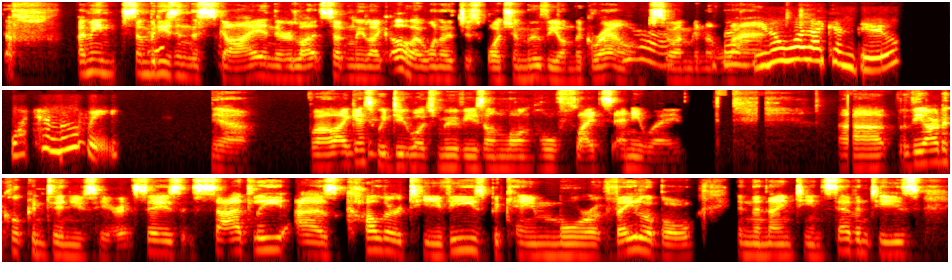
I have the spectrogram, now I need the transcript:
I mean, somebody's in the sky and they're like, suddenly like, oh, I want to just watch a movie on the ground, Yeah, so I'm going to land. you know what I can do? Watch a movie. Yeah. Well, I guess we do watch movies on long haul flights anyway. Uh, but the article continues here. It says, sadly, as color TVs became more available in the 1970s,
